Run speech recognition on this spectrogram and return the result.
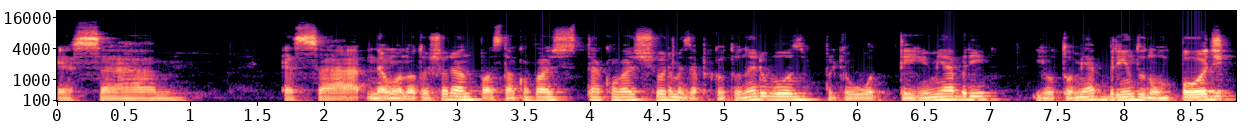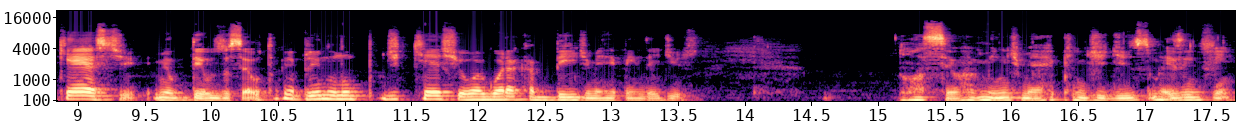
essa essa não, eu não tô chorando, posso estar com voz, estar com voz de choro, mas é porque eu tô nervoso, porque eu odeio me abrir. E eu tô me abrindo num podcast. Meu Deus do céu, eu tô me abrindo num podcast. Eu agora acabei de me arrepender disso. Nossa, eu realmente me arrependi disso, mas enfim.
